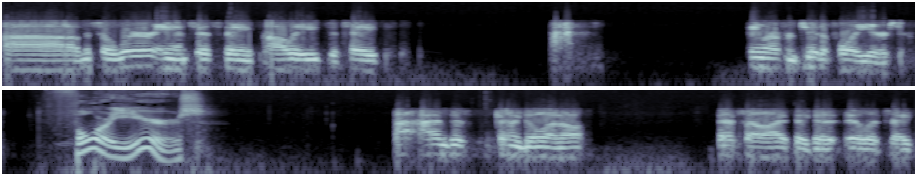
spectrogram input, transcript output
Um, so we're anticipating probably to take anywhere from two to four years. Four years. I, I'm just kind of going off. That's how I think it, it would take.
